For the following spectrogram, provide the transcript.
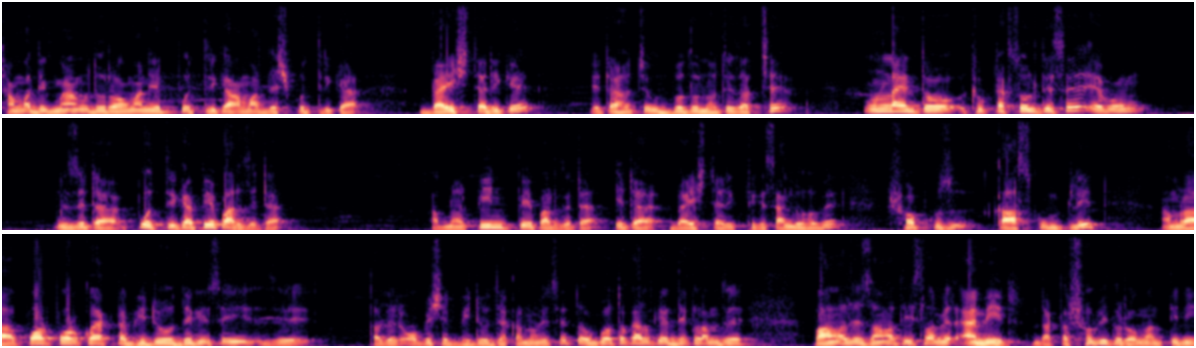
সাংবাদিক মাহমুদুর রহমানের পত্রিকা, আমার দেশ পত্রিকা, বাইশ তারিখে এটা হচ্ছে উদ্বোধন হতে যাচ্ছে। অনলাইন তো টুকটাক চলতেছে এবং যেটা পত্রিকা পেপার যেটা আপনার প্রিন্ট পেপার যেটা, এটা বাইশ তারিখ থেকে চালু হবে। সব কিছু কাজ কমপ্লিট আমরা পরপর কয়েকটা ভিডিও দেখেছি যে তাদের অফিসের ভিডিও দেখানো হয়েছে। তো গতকালকে দেখলাম যে বাংলাদেশ জামাতে ইসলামের আমির ডাক্তার শফিকুর রহমান, তিনি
